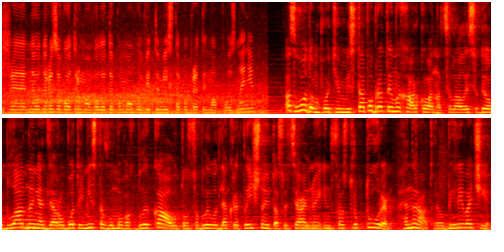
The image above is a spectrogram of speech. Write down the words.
вже неодноразово отримували допомогу від міста побратима Познані. А згодом потім міста побратими Харкова надсилали сюди обладнання для роботи міста в умовах блекауту, особливо для критичної та соціальної інфраструктури, генератори, обігрівачі,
